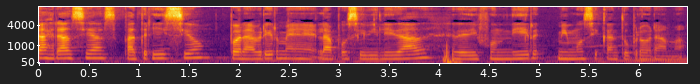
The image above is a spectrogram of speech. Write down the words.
Muchas gracias Patricio por abrirme la posibilidad de difundir mi música en tu programa.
